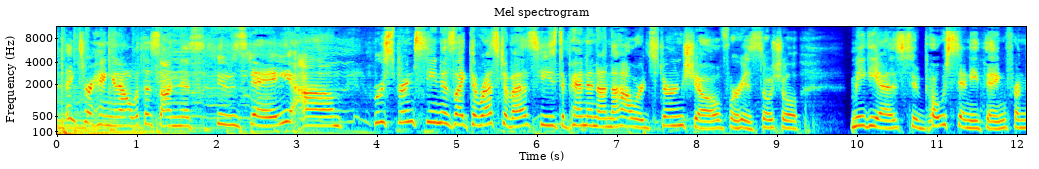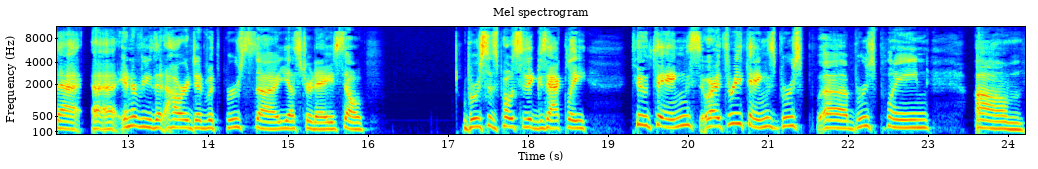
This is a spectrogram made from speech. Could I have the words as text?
Thanks for hanging out with us on this Tuesday. Um, Bruce Springsteen is like the rest of us. He's dependent on the Howard Stern show for his social medias to post anything from that uh, interview that Howard did with Bruce uh, yesterday. So Bruce has posted exactly two things or three things. Bruce, uh, Bruce playing um,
